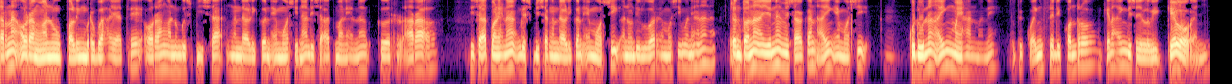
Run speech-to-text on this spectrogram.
karena orang anu paling berbahaya teh orang anu geus bisa ngendalikan emosina di saat manehna keur aral. Di saat manehna geus bisa ngendalikan emosi anu di luar emosi manehna contohna ayeuna misalkan aing emosi kuduna aing maehan maneh tapi ku aing bisa dikontrol kena aing bisa lebih gelo anjing.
